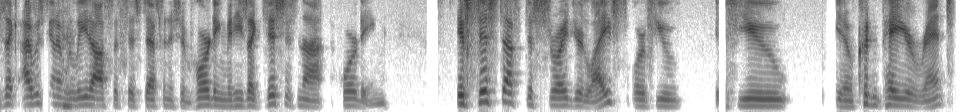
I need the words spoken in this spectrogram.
he's like i was gonna lead off with this definition of hoarding but he's like this is not hoarding if this stuff destroyed your life or if you if you you know couldn't pay your rent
